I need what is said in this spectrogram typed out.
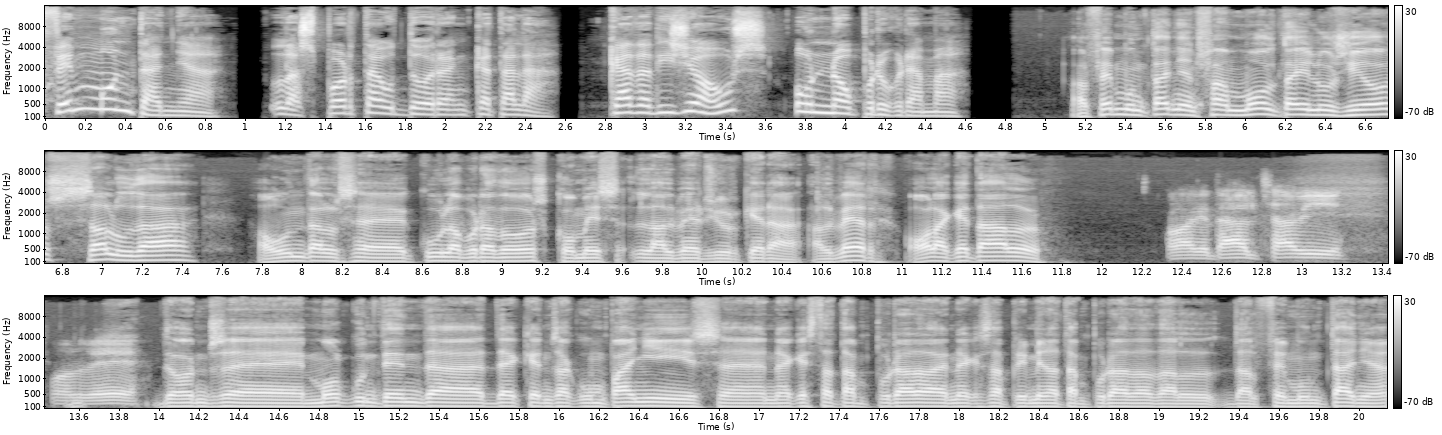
Fem muntanya, l'esport outdoor en català. Cada dijous, un nou programa. Al Fem Muntanya ens fa molta il·lusió saludar a un dels eh, col·laboradors com és l'Albert Jorquera. Albert, hola, què tal? Hola, què tal, Xavi? Molt bé. Doncs eh, molt content de, de que ens acompanyis en aquesta temporada, en aquesta primera temporada del, del Fem Muntanya.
